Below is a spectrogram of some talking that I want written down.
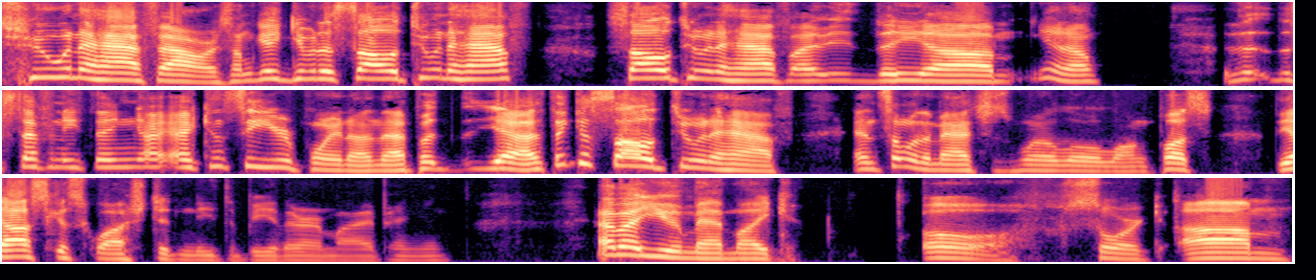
two and a half hours. I'm gonna give it a solid two and a half. Solid two and a half. I the um you know the, the Stephanie thing. I, I can see your point on that, but yeah, I think a solid two and a half. And some of the matches went a little long. Plus, the Asuka squash didn't need to be there, in my opinion. How about you, Mad Mike? Oh, Sorg. Um,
